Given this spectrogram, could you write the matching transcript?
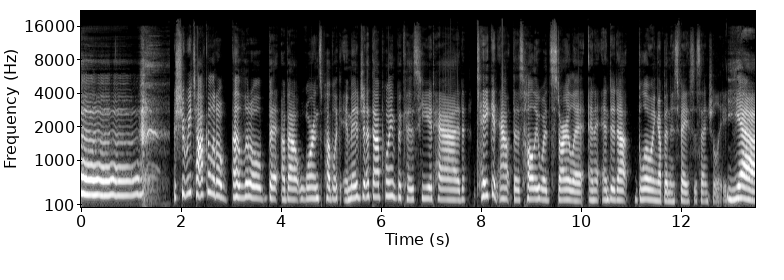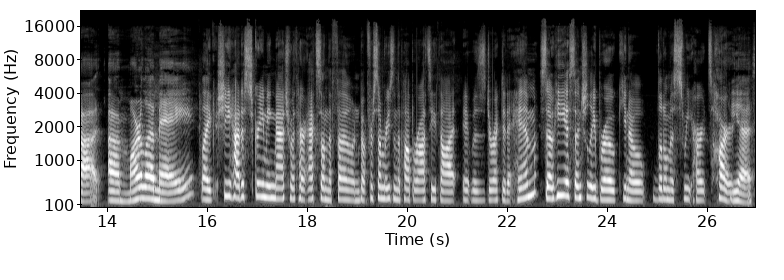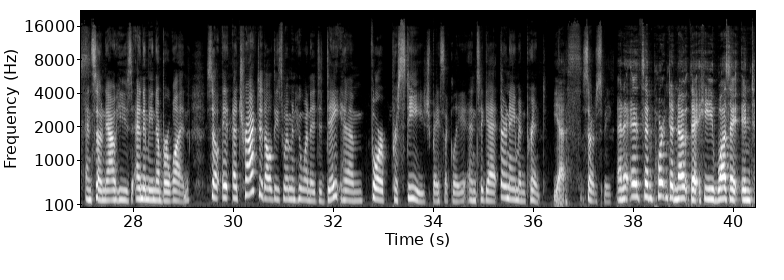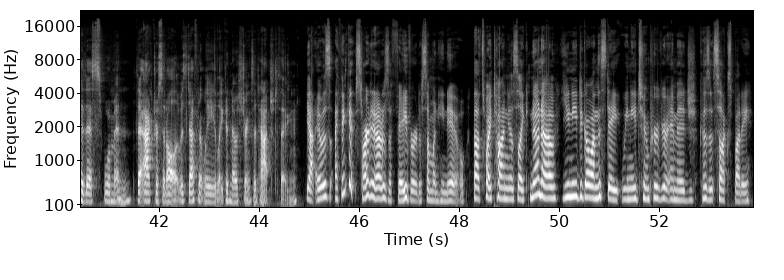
Should we talk a little a little bit about Warren's public image at that point? Because he had had taken out this Hollywood starlet and it ended up blowing up in his face essentially. Yeah, um Marla May, like she had a screaming match with her ex on the phone, but for some reason the paparazzi thought it was directed at him. So he essentially broke, you know, Little Miss Sweetheart's heart. Yes. And so now he's enemy number 1. So it attracted all these women who wanted to date him for prestige, basically, and to get their name in print. Yes. So to speak. And it's important to note that he wasn't into this woman, the actress, at all. It was definitely like a no strings attached thing. Yeah, it was, I think it started out as a favor to someone he knew. That's why Tanya's like, no, no, you need to go on this date. We need to improve your image because it sucks, buddy.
